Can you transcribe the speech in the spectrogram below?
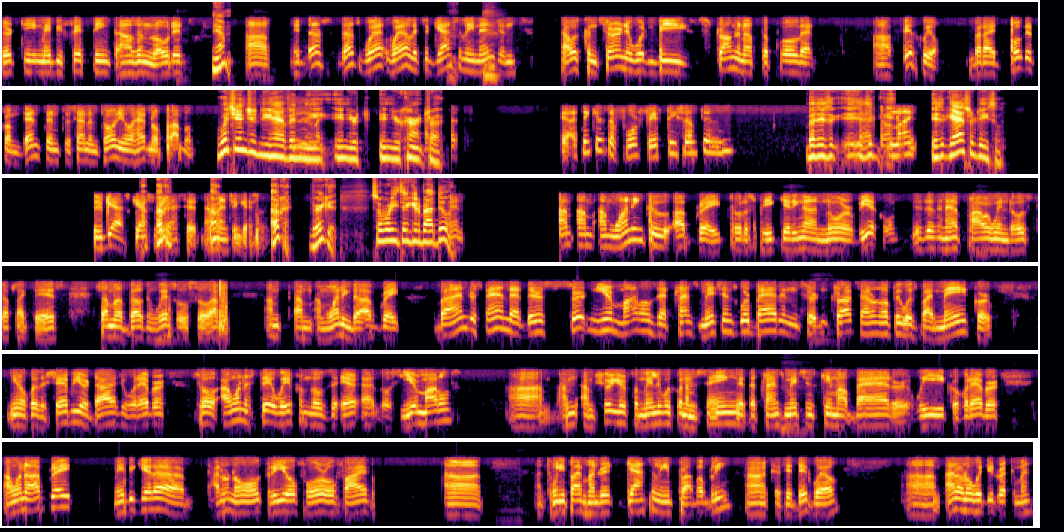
13, maybe 15,000 loaded. Yeah. Uh, it does does well. Well, it's a gasoline engine. I was concerned it wouldn't be strong enough to pull that uh, fifth wheel, but I pulled it from Denton to San Antonio. I had no problem. Which engine do you have in the in your in your current truck? Yeah, I think it's a 450 something. But is it is it all right. it gas or diesel? It's gas, gasoline. Okay. That's it. I Oh. mentioned gasoline. Okay, very good. So, what are you thinking about doing? And- I'm I'm I'm wanting to upgrade, so to speak, getting a newer vehicle. This doesn't have power windows, stuff like this, some of the bells and whistles. So I'm I'm I'm I'm wanting to upgrade. But I understand that there's certain year models that transmissions were bad in certain trucks. I don't know if it was by make or you know whether Chevy or Dodge or whatever. So I want to stay away from those air, uh, those year models. Um, I'm I'm sure you're familiar with what I'm saying that the transmissions came out bad or weak or whatever. I want to upgrade, maybe get a I don't know 03, 04, 05, uh, a 2500 gasoline probably because it did well. Um, I don't know what you'd recommend.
